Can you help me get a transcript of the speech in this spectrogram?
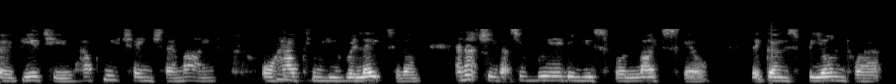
uh, view to you, how can you change their mind or how can you relate to them? And actually that's a really useful life skill that goes beyond work.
